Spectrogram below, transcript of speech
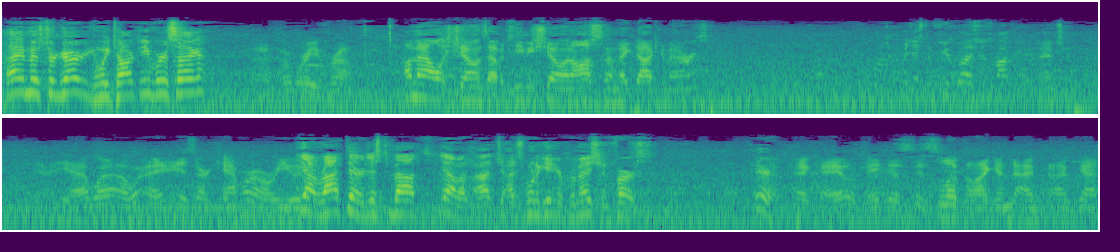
Hey, Mr. Gergen, can we talk to you for a second? Uh, where are you from? I'm Alex Jones. I have a TV show in Austin. I make documentaries. Just a few questions about the convention. Yeah, well, uh, is there a camera or are you? Yeah, right there. Just about. Yeah, but I just want to get your permission first. Here. Okay, okay. Just it's local. I can. I've, I've got.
